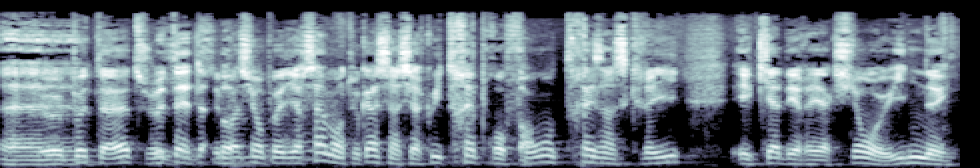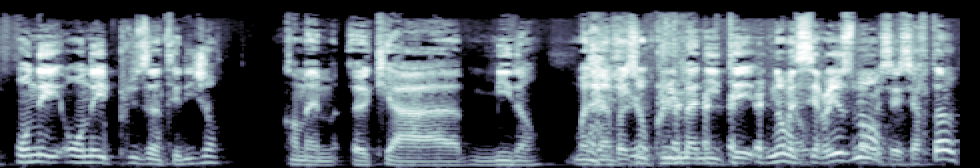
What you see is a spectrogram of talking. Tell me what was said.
Euh, peut-être, je ne sais pas si on peut dire ça, mais en tout cas, c'est un circuit très profond, très inscrit, et qui a des réactions innées. On est, on est plus intelligent quand même euh, qui a mille ans. Moi, j'ai l'impression que l'humanité. Non, mais sérieusement, c'est certain.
